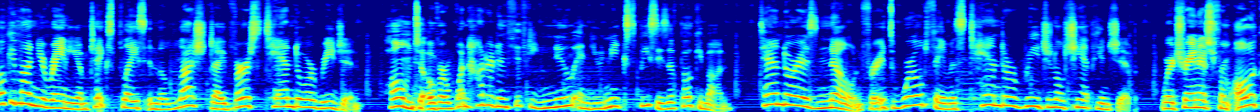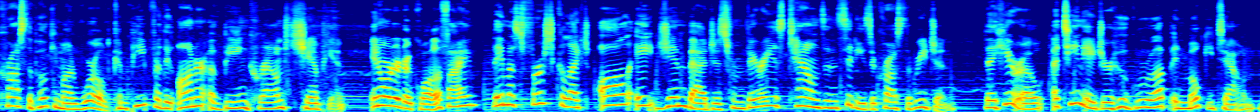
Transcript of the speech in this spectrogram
Pokemon Uranium takes place in the lush, diverse Tandor region, home to over 150 new and unique species of Pokemon. Tandor is known for its world famous Tandor Regional Championship, where trainers from all across the Pokemon world compete for the honor of being crowned champion. In order to qualify, they must first collect all eight gym badges from various towns and cities across the region. The hero, a teenager who grew up in Moki Town,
